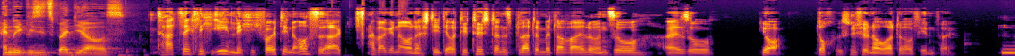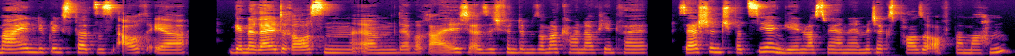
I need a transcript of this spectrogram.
Henrik, wie sieht's bei dir aus? Tatsächlich ähnlich, ich wollte ihn auch sagen. Aber genau, da steht ja auch die Tischtennisplatte mittlerweile und so. Also, ja, doch, ist ein schöner Ort da auf jeden Fall. Mein Lieblingsplatz ist auch eher generell draußen ähm, der Bereich. Also ich finde, im Sommer kann man da auf jeden Fall sehr schön spazieren gehen, was wir in der Mittagspause oft mal machen.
